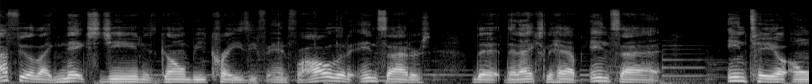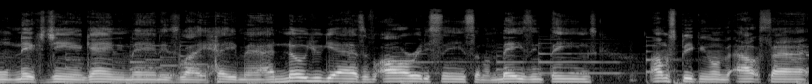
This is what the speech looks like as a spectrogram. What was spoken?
I feel like next gen is gonna be crazy, and for all of the insiders that that actually have inside intel on next gen gaming, man, is like, hey, man, I know you guys have already seen some amazing things. I'm speaking on the outside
